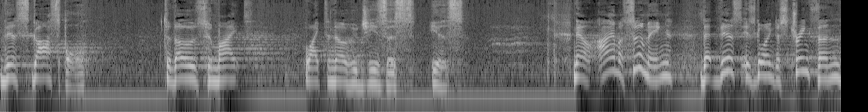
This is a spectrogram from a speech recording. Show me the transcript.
this gospel to those who might like to know who Jesus is. Now, I'm assuming that this is going to strengthen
